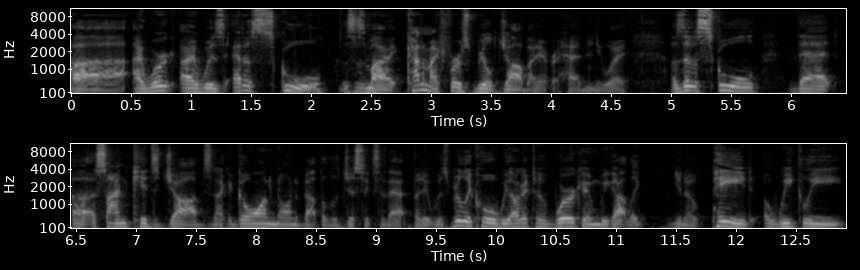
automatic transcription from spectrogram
uh, I work. I was at a school. This is my kind of my first real job I ever had. Anyway, I was at a school that uh, assigned kids jobs, and I could go on and on about the logistics of that. But it was really cool. We all got to work, and we got like you know paid a weekly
